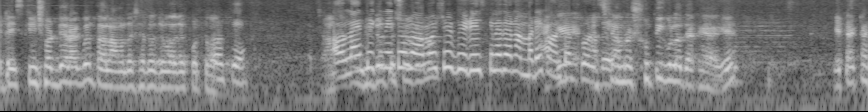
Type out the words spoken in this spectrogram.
এটা স্ক্রিনশট দিয়ে রাখবেন তাহলে আমাদের সাথে যোগাযোগ করতে পারবেন। অনলাইন থেকে নিতে হলে অবশ্যই ভিডিও স্ক্রিনে দেওয়া নাম্বারে আগে কন্ট্যাক্ট করবে। আজকে আমরা সুতিগুলো দেখাই আগে। এটা একটা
